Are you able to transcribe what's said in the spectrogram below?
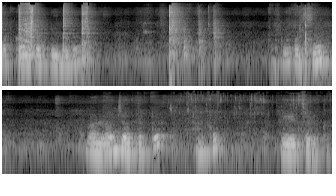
തക്കാളി കട്ട് ചെയ്തത്. നമുക്ക് കുറച്ച് വെള്ളവും ചേർത്തിട്ട് നമുക്ക് വേവിച്ചെടുക്കാം.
